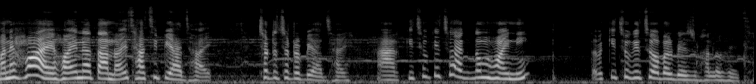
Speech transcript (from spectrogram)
মানে হয় হয় না তা নয়, ছাঁচি পেঁয়াজ হয়, ছোট ছোট পেঁয়াজ হয়। আর কিছু কিছু একদম হয়নি, তবে কিছু কিছু আবার বেশ ভালো হয়েছে।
